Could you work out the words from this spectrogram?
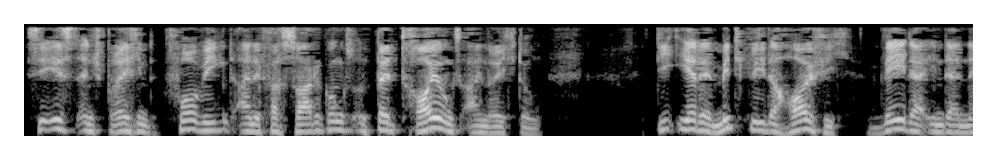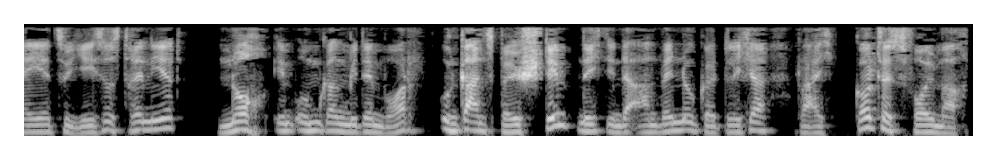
Sie ist entsprechend vorwiegend eine Versorgungs- und Betreuungseinrichtung, die ihre Mitglieder häufig weder in der Nähe zu Jesus trainiert, noch im Umgang mit dem Wort und ganz bestimmt nicht in der Anwendung göttlicher Reich Gottes Vollmacht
